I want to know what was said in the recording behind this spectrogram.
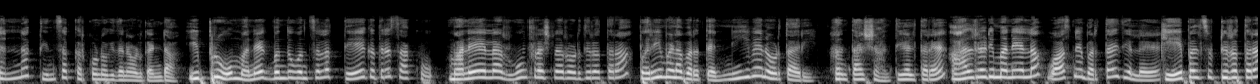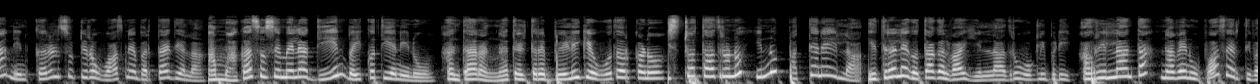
ಚೆನ್ನಾಗಿ ತಿನ್ಸಕ್ ಕರ್ಕೊಂಡು ಹೋಗಿದಾನೆ ಅವಳ ಗಂಡ. ಇಬ್ರು ಮನೆಗ್ ಬಂದು ಒಂದ್ಸಲ ತೇಗದ್ರೆ ಸಾಕು. ಮನೆ ರೂಮ್ ಫ್ರೆಶ್ನರ್ ಹೊಡೆದಿರೋ ತರ ಪರಿಮಳ ಬರುತ್ತೆ. ನೀವೇ ನೋಡ್ತಾ ಇರಿ. ಅಂತ ಶಾಂತಿ ಹೇಳ್ತಾರೆ. ಆಲ್ರೆಡಿ ಮನೆ ಎಲ್ಲ ವಾಸನೆ ಬರ್ತಾ ಇದೆಯಲ್ಲ? ಕೇಬಲ್ ಸುಟ್ಟಿರೋ ತರ ನಿನ್ ಕರಳ್ ಸುಟ್ಟಿರೋ ವಾಸನೆ ಬರ್ತಾ ಇದೆಯಲ್ಲ? ಆ ಮಗ ಸೊಸೆ ಮೇಲೆ ಅದೇನ್ ಬೈಕೋತೀಯ ನೀನು? ಅಂತ ರಂಗನಾಥ್ ಹೇಳ್ತಾರೆ, ಬೆಳಿಗ್ಗೆ ಓದೋರ್ ಕಣೋ ಇಷ್ಟೊತ್ತಾದ್ರೂ ಇನ್ನೂ ಪತ್ತೆನೇ ಇಲ್ಲ. ಇದ್ರಲ್ಲೇ ಗೊತ್ತಾಗಲ್ವಾ? ಎಲ್ಲಾದ್ರೂ ಹೋಗ್ಲಿ ಬಿಡಿ. ಅವ್ರಿಲ್ಲ ಅಂತ ನಾವೇನ್ ಉಪವಾಸ ಇರ್ತೀವ?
